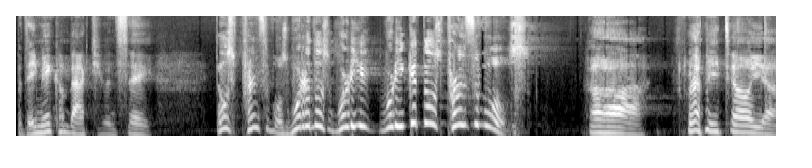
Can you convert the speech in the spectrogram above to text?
But they may come back to you and say, those principles, what are those? Where do you, where do you get those principles? Ah, let me tell you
